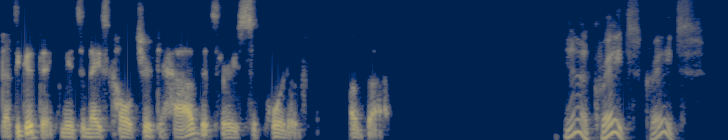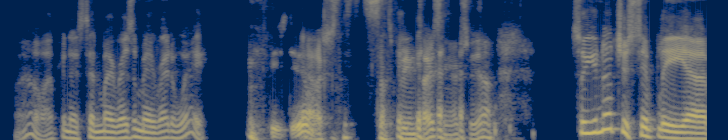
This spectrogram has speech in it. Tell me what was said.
that's a good thing. I mean, it's a nice culture to have that's very supportive of that. Yeah, great, great. Wow, I'm going to send my resume right away. Please do. Yeah, actually, sounds pretty enticing. Actually, yeah. So you're not just simply uh,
